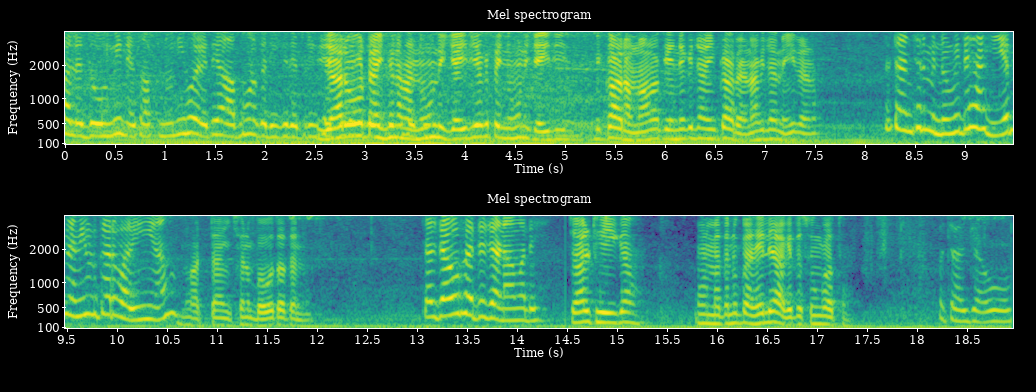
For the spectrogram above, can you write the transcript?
ਹਾਲੇ 2 ਮਹੀਨੇ ਸੱਸ ਨੂੰ ਨਹੀਂ ਹੋਏ ਤੇ ਆਪ ਹੁਣ ਕਦੀ ਕਿਤੇ ਤਰੀ ਯਾਰ ਉਹ ਟੈਨਸ਼ਨ ਸਾਨੂੰ ਹੋਣੀ ਚਾਹੀਦੀ ਹੈ ਕਿ ਤੈਨੂੰ ਹੋਣੀ ਚਾਹੀਦੀ ਹੈ ਵੀ ਘਰ ਆਉਣਾ ਵਾ ਕਿਸੇ ਨੇ ਕਿ ਜਾਂ ਅਸੀਂ ਘਰ ਰਹਿਣਾ ਕਿ ਜਾਂ ਨਹੀਂ ਰਹਿਣਾ। ਤੇ ਟੈਨਸ਼ਨ ਮੈਨੂੰ ਵੀ ਤੇ ਹੈਗੀ ਆ ਮੈਂ ਵੀ ਹੁਣ ਘਰ ਵਾਲੀ ਆ। ਆ ਟੈਨਸ਼ਨ ਬਹੁਤ ਆ ਤੈਨੂੰ। ਚੱਲ ਜਾਓ ਫਿਰ ਜੇ ਜਾਣਾ ਵਾ ਤੇ। ਚੱਲ ਠੀਕ ਆ ਹੁਣ ਮੈਂ ਤੈਨੂੰ ਪੈਸੇ ਲਿਆ ਕੇ ਦੱਸੂਗਾ ਉੱਥੋਂ। ਉਹ ਚੱਲ ਜਾਓ।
